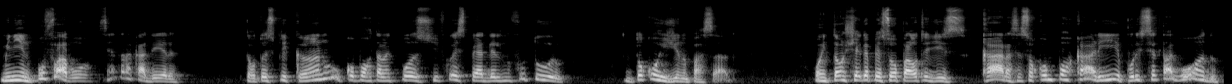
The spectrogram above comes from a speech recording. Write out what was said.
menino, por favor, senta na cadeira. Então estou explicando o comportamento positivo que eu espero dele no futuro. Não estou corrigindo o passado. Ou então chega a pessoa para outra e diz: Cara, você só come porcaria, por isso você está gordo.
